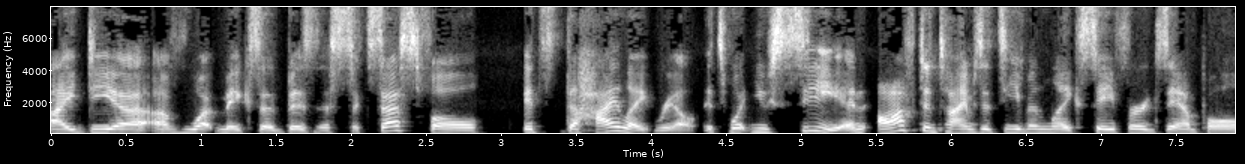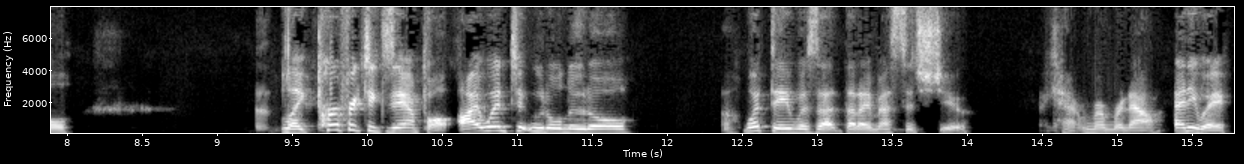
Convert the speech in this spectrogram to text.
idea of what makes a business successful it's the highlight reel. It's what you see. And oftentimes it's even like say for example like perfect example. I went to oodle noodle. What day was that that i messaged you? I can't remember now. Anyway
